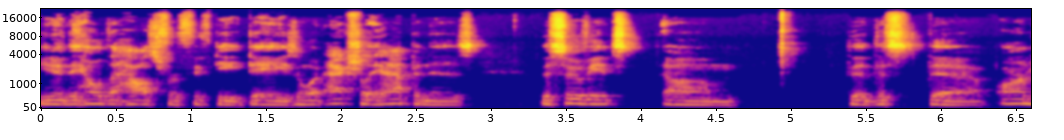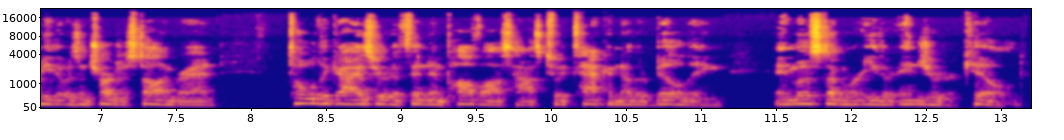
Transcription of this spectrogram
you know they held the house for 58 days, and what actually happened is the Soviets, um, the the army that was in charge of Stalingrad, told the guys who were defending Pavlov's house to attack another building, and most of them were either injured or killed.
